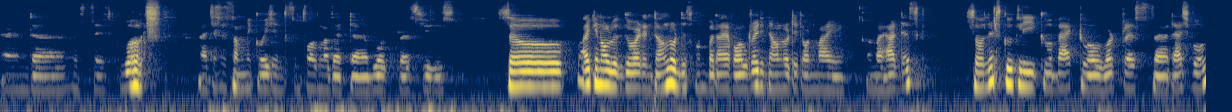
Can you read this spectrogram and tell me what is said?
And uh, it works. Uh, this is some equation some formula that uh, WordPress uses. So I can always go ahead and download this one but I have already downloaded it on my on my hard disk. So let's quickly go back to our WordPress uh, dashboard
